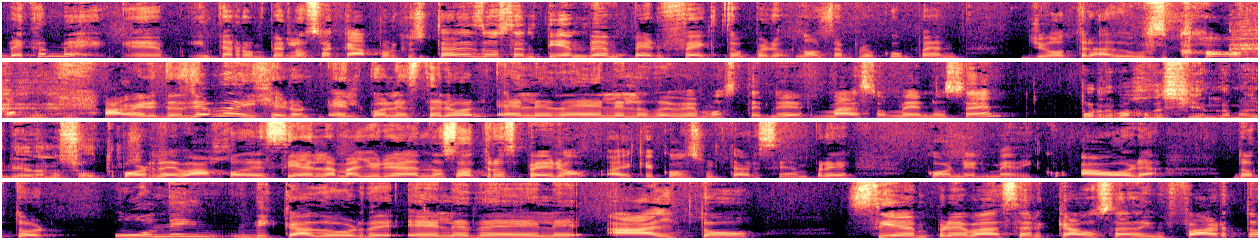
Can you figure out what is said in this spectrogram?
Déjenme eh, interrumpirlos acá porque ustedes dos entienden perfecto, pero no se preocupen, yo traduzco. a ver, entonces ya me dijeron, el colesterol LDL lo debemos tener más o menos en... Por debajo de 100, la mayoría de nosotros. Por debajo de 100, la mayoría de nosotros, pero hay que consultar siempre con el médico. Ahora, doctor, un indicador de LDL alto siempre va a ser causa de infarto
